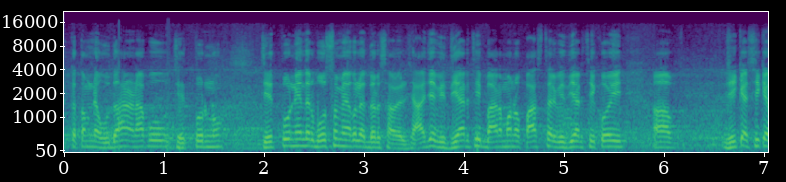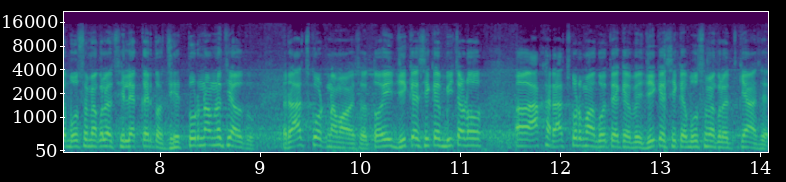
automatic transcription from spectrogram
એક તમને ઉદાહરણ આપું, જેતપુરનું. જેતપુરની અંદર બોસોમિયા કોલેજ દર્શાવેલ છે. આજે વિદ્યાર્થી બારમાનો પાસ થયેલ વિદ્યાર્થી કોઈ જીકે સીકે બોસમે કોલેજ સિલેક્ટ કરી તો જેતપુર નામ નથી આવતું, રાજકોટ નામ આવે છે. તો એ જીકે સીકે બિચારો આખા રાજકોટમાં ગોતે કે ભાઈ જીકે સીકે બોસોમિયા કોલેજ ક્યાં છે?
